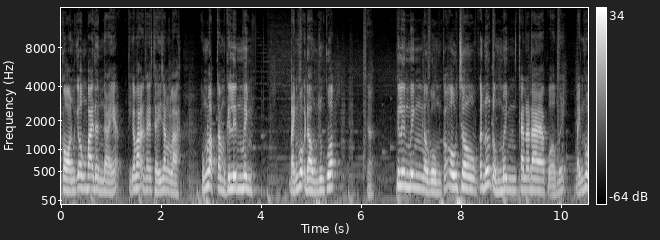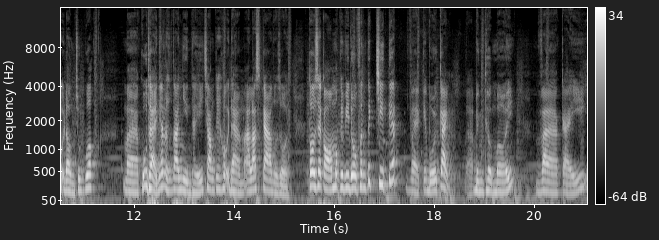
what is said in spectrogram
Còn cái ông Biden này á, thì các bạn sẽ thấy rằng là ông lập ra một cái liên minh đánh hội đồng Trung Quốc. Dạ. Cái liên minh là gồm có Âu Châu các nước đồng minh Canada của ông ấy đánh hội đồng Trung Quốc mà cụ thể nhất là chúng ta nhìn thấy trong cái hội đàm Alaska vừa rồi. Tôi sẽ có một cái video phân tích chi tiết về cái bối cảnh à, bình thường mới và cái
